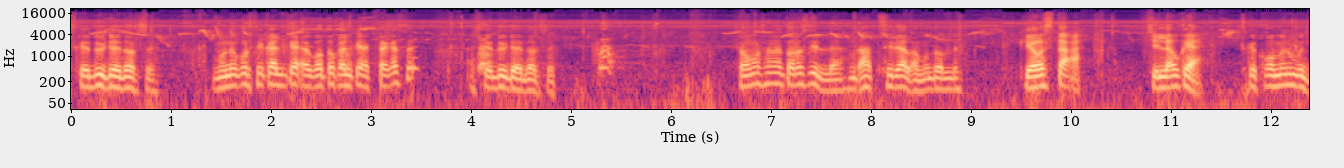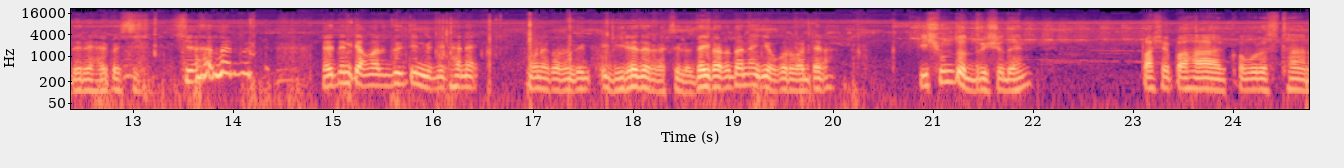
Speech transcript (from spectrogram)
আজকে দুইটাই ধরছে। মনে করছি কালকে গতকালকে একটা গেছে আজকে দুইটাই ধরছে। সমস্যা নেই তোরা চিল্লা দাঁত ছিড়ালাম ধরলে। কি অবস্থা? চিল্লাও কে? আজকে কমের মধ্যে রেহাই পাইছি। সেদিনকে আমার দুই তিন মিনিট হানে মনে করেন যে ঘিরে ধরে রাখছিল। যাই পারো তা না ইয়ে করবার দেয় না। কি সুন্দর দৃশ্য দেন। পাশে পাহাড় কবরস্থান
